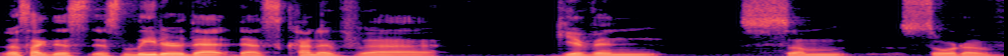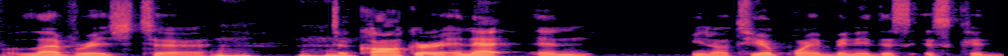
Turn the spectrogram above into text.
looks like this this leader that that's kind of uh, given some sort of leverage to Mhm. to conquer and that and you know to your point benny this this could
